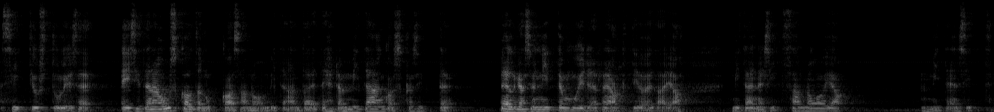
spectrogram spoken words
sitten just tuli se, ei sitä enää uskaltanutkaan sanoa mitään tai tehdä mitään, koska sitten pelkäsy niiden muiden reaktioita ja mitä ne sitten sanoo ja miten sitten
